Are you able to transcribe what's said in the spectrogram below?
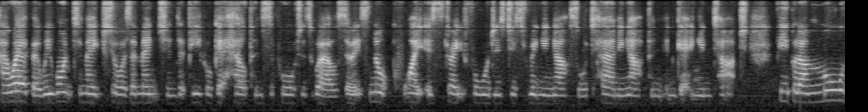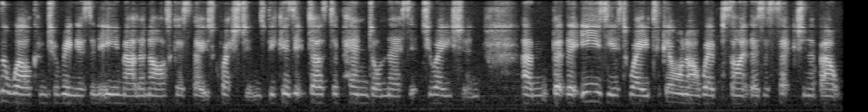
However, we want to make sure, as I mentioned, that people get help and support as well. So it's not quite as straightforward as just ringing us or turning up and, and getting in touch. People are more than welcome to ring us and email and ask us those questions because it does depend on their situation. Um, but the easiest way to go on our website, there's a section about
